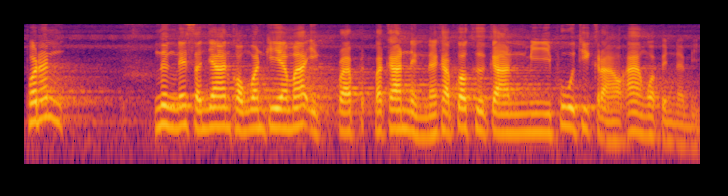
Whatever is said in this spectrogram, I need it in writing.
เพราะนั้นหนึ่งในสัญญาณของวันกิยามะอีกประประการหนึ่งนะครับ ก็คือการมีผู้ที่กล่าวอ้างว่าเป็นนบี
